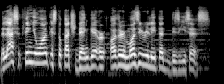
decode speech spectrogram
The last thing you want is to catch dengue or other muzzy-related diseases.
